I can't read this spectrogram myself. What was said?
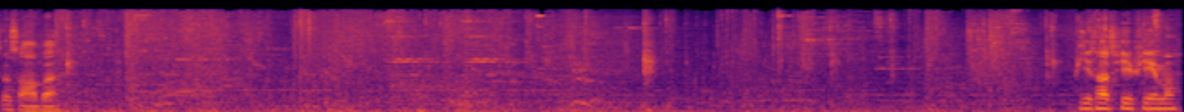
这咋办？逼他 TP 吗？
